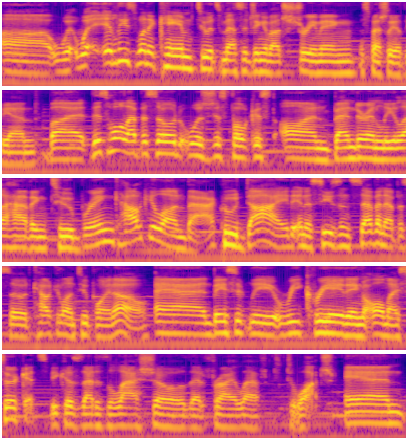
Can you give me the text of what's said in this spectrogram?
Uh, w- w- at least when it came to its messaging about streaming, especially at the end. But this whole episode was just focused on Bender and Leela having to bring Calculon back, who died in a season seven episode, Calculon 2.0, and basically recreating all my circuits because that is the last show that Fry left to watch. And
